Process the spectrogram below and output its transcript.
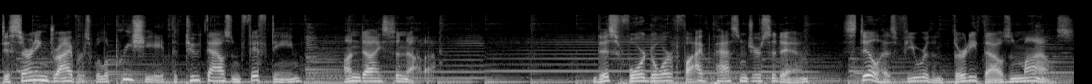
discerning drivers will appreciate the 2015 Hyundai Sonata. This four-door, five-passenger sedan still has fewer than 30,000 miles.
